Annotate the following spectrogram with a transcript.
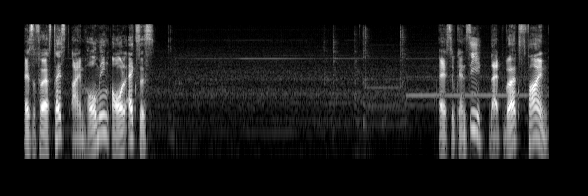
As a first test I'm homing all axes. As you can see, that works fine.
